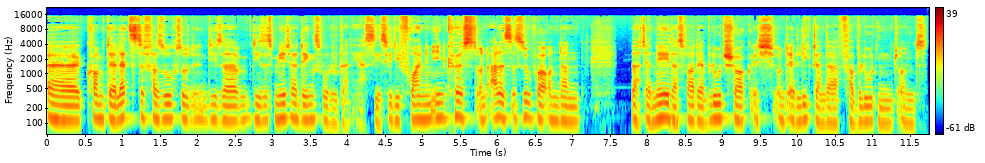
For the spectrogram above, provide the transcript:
äh, kommt der letzte Versuch, so dieser, dieses Meta-Dings, wo du dann erst siehst, wie die Freundin ihn küsst und alles ist super und dann sagt er, nee, das war der Blutschock ich, und er liegt dann da verblutend und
